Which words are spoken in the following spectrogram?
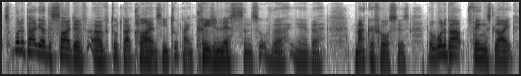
So, what about the other side of? I've talked about clients, and you talked about inclusion lists and sort of the you know the macro forces. But what about things like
